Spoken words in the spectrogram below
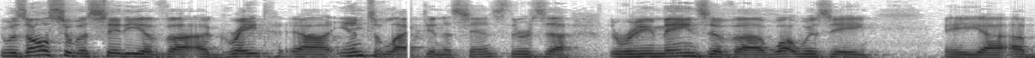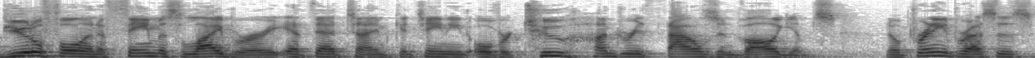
It was also a city of uh, a great uh, intellect, in a sense. There's the remains of uh, what was a a, uh, a, beautiful and a famous library at that time containing over 200,000 volumes. No printing presses,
